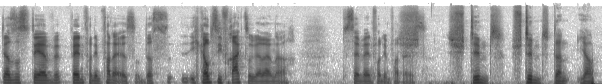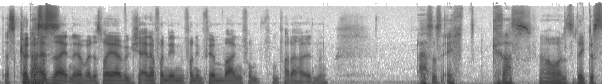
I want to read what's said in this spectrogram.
dass es der Van von dem Vater ist. Und das, ich glaube, sie fragt sogar danach, dass der Van von dem Vater ist. Stimmt, stimmt. Dann, ja. Das könnte Das halt sein, ne? Weil das war ja wirklich einer von den, von dem Firmenwagen vom, vom Vater halt, ne? Das ist echt krass. Ja, aber dass, dass,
